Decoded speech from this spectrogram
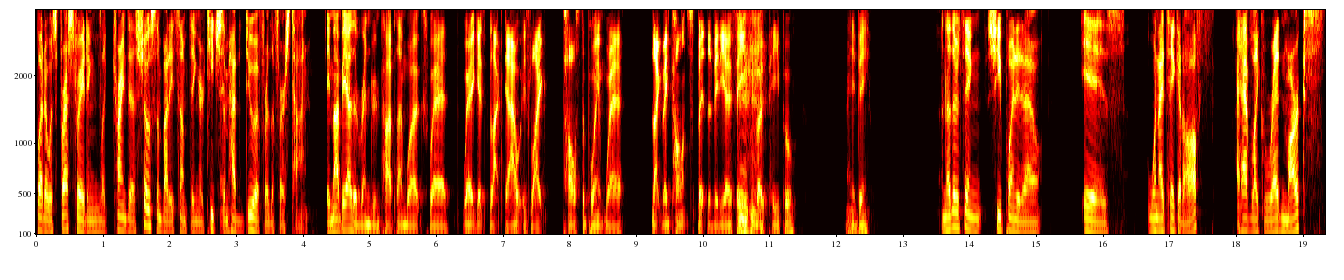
but it was frustrating, like trying to show somebody something or teach them how to do it for the first time. It might be how the rendering pipeline works, where where it gets blacked out is like past the point where like they can't split the video feeds Mhm. for both people. Maybe. Another thing she pointed out is when I take it off, I have like red marks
